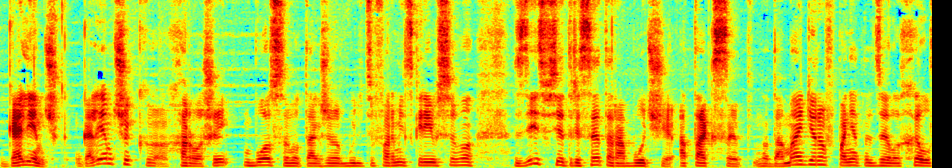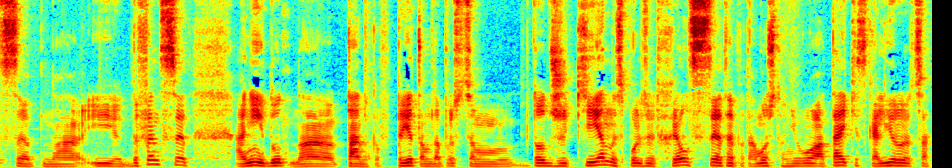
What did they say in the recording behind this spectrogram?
Големчик. Големчик э, хороший босс, его также будете фармить, скорее всего. Здесь все три сета рабочие. Атак сет на дамагеров, понятное дело, health сет на и defense сет. Они идут на танков. При этом, допустим, тот же Кен использует health сеты, потому что у него атаки скалируются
